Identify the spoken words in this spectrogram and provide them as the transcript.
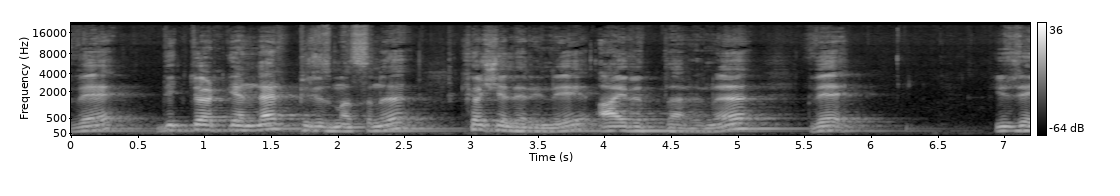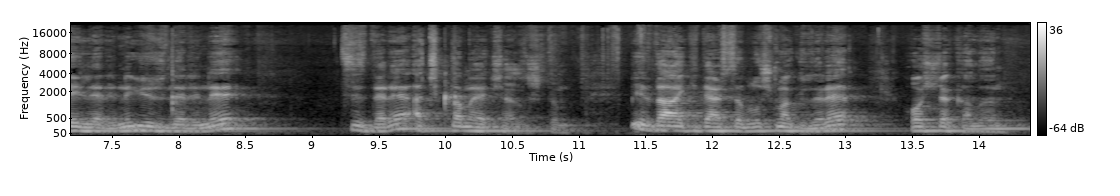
ve dikdörtgenler prizmasını, köşelerini, ayrıtlarını ve yüzeylerini, yüzlerini sizlere açıklamaya çalıştım. Bir dahaki derste buluşmak üzere. Hoşça kalın.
